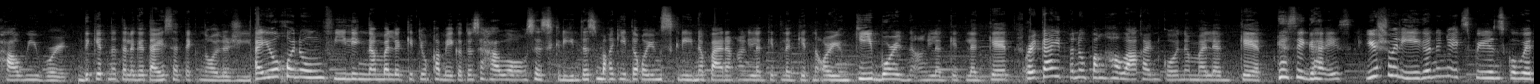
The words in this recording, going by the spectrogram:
how we work. Dikit na talaga tayo sa technology. Ayoko nung feeling na malagkit yung kamay ko to sa hawak ko sa screen, tapos makikita ko yung screen na parang ang lagkit-lagkit na or yung keyboard na ang lagkit-lagkit or kahit anong panghawakan ko na malagkit. Kasi guys, usually, ganun yung experience ko with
